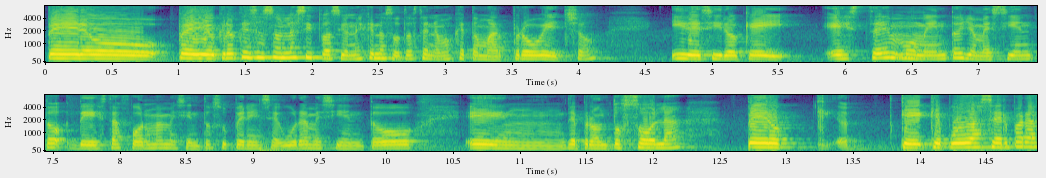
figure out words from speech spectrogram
pero, pero yo creo que esas son las situaciones que nosotros tenemos que tomar provecho y decir, ok, este momento yo me siento de esta forma, me siento súper insegura, me siento em, de pronto sola, pero ¿Qué, puedo hacer para,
